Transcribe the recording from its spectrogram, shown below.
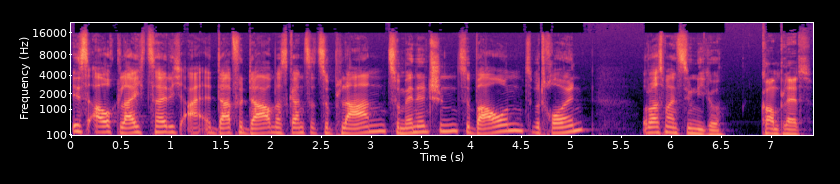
ist auch gleichzeitig äh, dafür da, um das Ganze zu planen, zu managen, zu bauen, zu betreuen. Oder was meinst du, Nico? Komplett.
